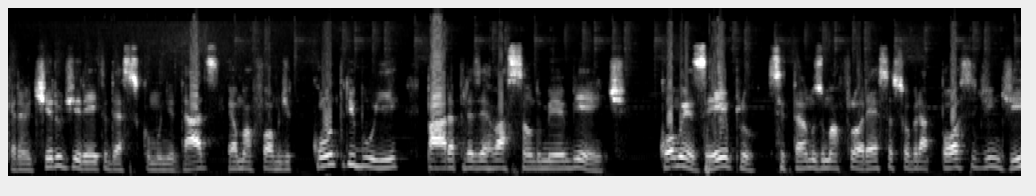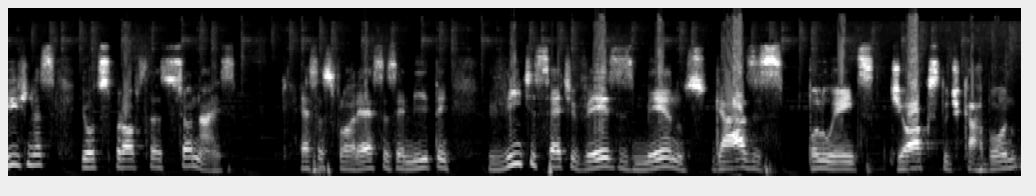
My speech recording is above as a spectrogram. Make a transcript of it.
garantir o direito dessas comunidades é uma forma de contribuir para a preservação do meio ambiente. Como exemplo, citamos uma floresta sobre a posse de indígenas e outros povos tradicionais. Essas florestas emitem 27 vezes menos gases poluentes, dióxido de carbono,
